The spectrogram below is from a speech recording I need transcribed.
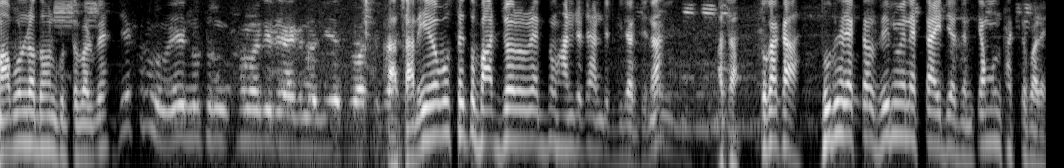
মা বোনরা দহন করতে পারবে? যে কোনো এই নতুন খামারির এগুলো নিয়ে দোয়াতে আচ্ছা আর এই অবস্থায় তো বাট জ্বরের একদম গ্যারান্টি না? আচ্ছা তো কাকা দুধের একটা জেনুইন একটা আইডিয়া দেন কেমন থাকতে পারে?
